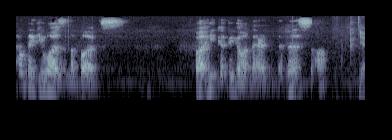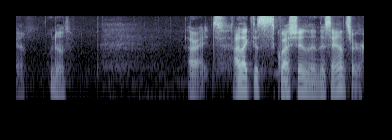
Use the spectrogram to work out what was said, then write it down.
I don't think he was in the books, but he could be going there in this. So. Yeah, who knows? All right, I like this question and this answer.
